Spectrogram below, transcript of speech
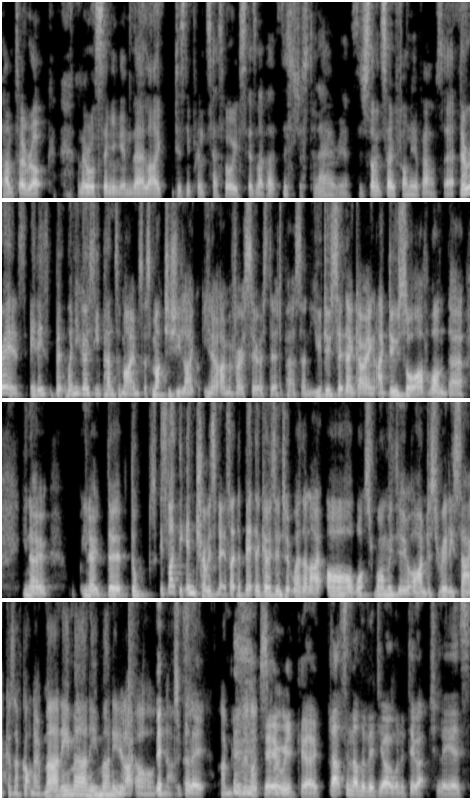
Panto Rock, and they're all singing in their like Disney princess voices. Like that, this is just hilarious. There's something so funny about it. There is, it is, but when you go see pantomimes, as much as you like, you know, I'm a very serious theatre person. You do sit there going, I do sort of want the, you know, you know the the it's like the intro isn't it it's like the bit that goes into it where they're like oh what's wrong with you oh i'm just really sad because i've got no money money money and you're like oh no i'm gonna like scream. Here we go. That's another video I want to do. Actually, is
